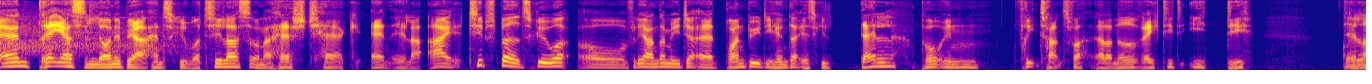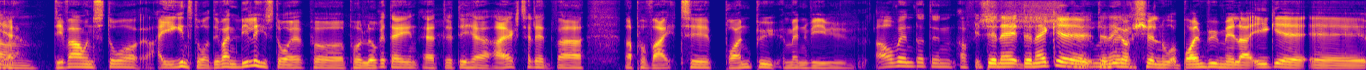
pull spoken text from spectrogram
Andreas Lonneberg, han skriver til os under hashtag an eller ej. Tipsbladet skriver, og flere andre medier, at Brøndby de henter Eskild Dal på en fri transfer. Er der noget rigtigt i det? Dalleren. Ja, det var jo en stor, ej ikke en stor, det var en lille historie på, på lukkedagen, at øh, det her Ajax-talent var, var på vej til Brøndby, men vi afventer den officielle Den er, den er, ikke, den er ikke officiel nu, og Brøndby melder ikke øh,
